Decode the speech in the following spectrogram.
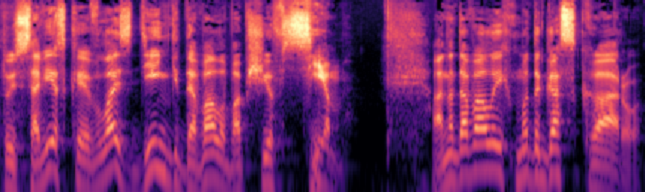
То есть советская власть деньги давала вообще всем. Она давала их Мадагаскару,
